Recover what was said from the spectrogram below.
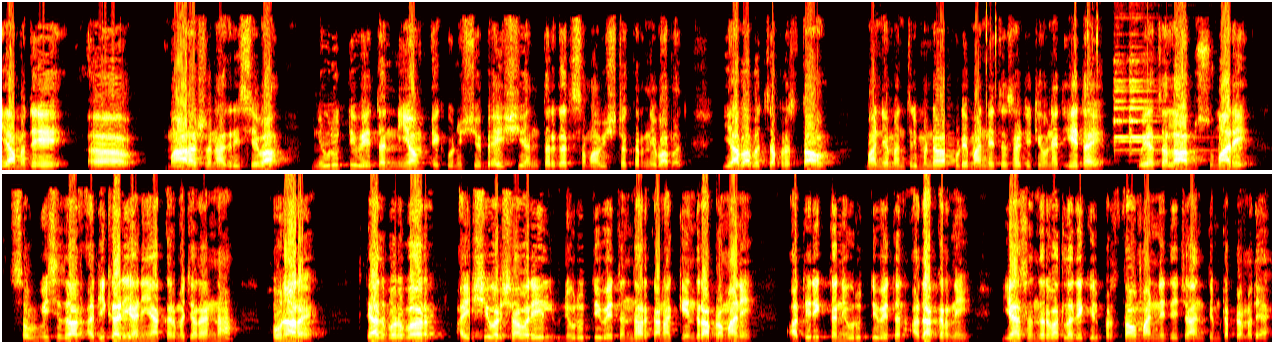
यामध्ये महाराष्ट्र नागरी सेवा निवृत्ती वेतन नियम एकोणीसशे ब्याऐंशी अंतर्गत समाविष्ट करण्याबाबत. याबाबतचा प्रस्ताव मान्य मंत्रिमंडळापुढे मान्यतेसाठी ठेवण्यात येत आहे व याचा लाभ सुमारे सव्वीस हजार अधिकारी आणि या कर्मचाऱ्यांना होणार आहे. त्याचबरोबर ऐंशी वर्षावरील निवृत्ती वेतन धारकांना केंद्राप्रमाणे अतिरिक्त निवृत्ती वेतन अदा करणे या संदर्भातला देखील प्रस्ताव मान्यतेच्या अंतिम टप्प्यामध्ये आहे.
